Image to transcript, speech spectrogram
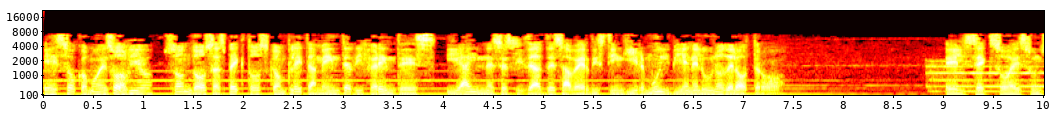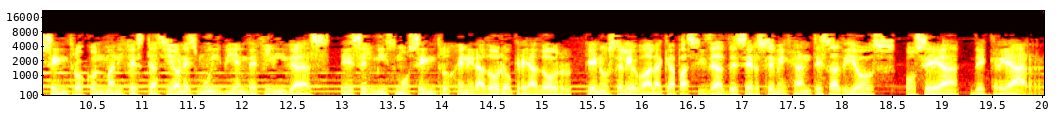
Eso como es obvio, son dos aspectos completamente diferentes, y hay necesidad de saber distinguir muy bien el uno del otro. El sexo es un centro con manifestaciones muy bien definidas, es el mismo centro generador o creador, que nos eleva a la capacidad de ser semejantes a Dios, o sea, de crear.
